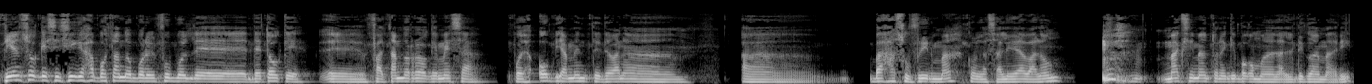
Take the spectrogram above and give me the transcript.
Pienso que si sigues apostando por el fútbol de, toque, eh, faltando Roque Mesa, pues obviamente te van a, a, vas a sufrir más con la salida de balón. Máxima ante un equipo como el Atlético de Madrid,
